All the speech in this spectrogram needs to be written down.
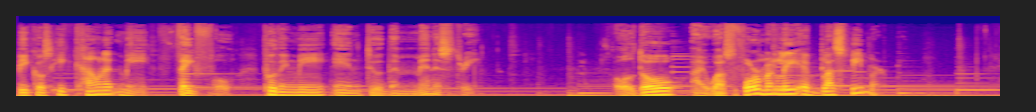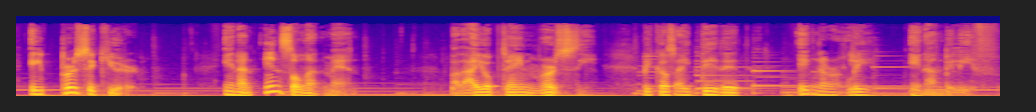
because he counted me faithful, putting me into the ministry. Although I was formerly a blasphemer, a persecutor, and an insolent man, but I obtained mercy because I did it ignorantly in unbelief.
